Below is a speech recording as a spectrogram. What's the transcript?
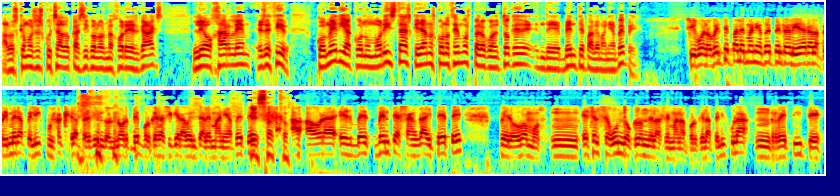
a los que hemos escuchado casi con los mejores gags, Leo Harlem, es decir, comedia con humoristas que ya nos conocemos, pero con el toque de, de 20 para Alemania Pepe. Sí, bueno, Vente para Alemania Pepe en realidad era la primera película que era Perdiendo el Norte, porque esa sí que era Vente a Alemania Pepe. Exacto. A ahora es Vente a Shanghái Pepe, pero vamos, mmm, es el segundo clon de la semana, porque la película mmm, repite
